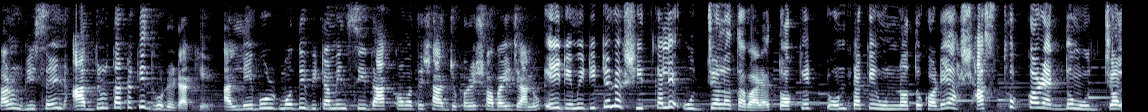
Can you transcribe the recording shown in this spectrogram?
কারণ গ্লিসারিন আর্দ্রতাটাকে ধরে রাখে। আর লেবুর মধ্যে ভিটামিন সি দাগ কমাতে সাহায্য করে, সবাই জানো। এই রেমেডিটা না শীতকালে উজ্জ্বলতা বাড়ায় ত্বকের টোনটাকে উন্নত করে আর স্বাস্থ্যকর একদম উজ্জ্বল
